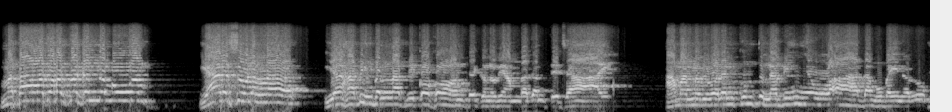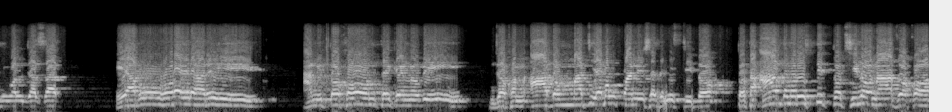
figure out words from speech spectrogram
মাতা ওয়াজাবাত লাকান নবুওয়াম ইয়া রাসূলুল্লাহ, ইয়া হাবিবাল্লাহ, আপনি কখন থেকে নবী, আমরা জানতে চাই। আমার নবী বলেন, কুনতু রে, আমি তখন থেকে নবী, যখন আদম মাটি এবং পানির সাথে মিশ্রিত, তথা আদমের অস্তিত্ব ছিল না যখন,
